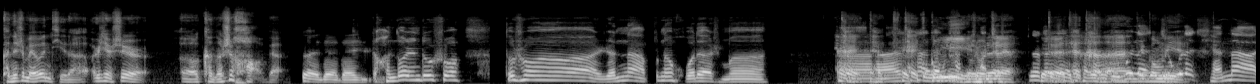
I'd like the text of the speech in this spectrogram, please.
肯定是没问题的，而且是呃，可能是好的。对对对，很多人都说，都说人呢不能活的什么太太太功利，是不对对对，太贪婪，只为了功利，只为了钱呢，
